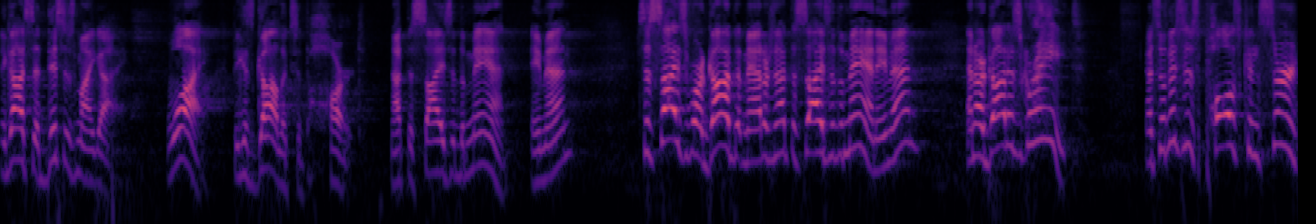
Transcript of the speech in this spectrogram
And God said, This is my guy. Why? Because God looks at the heart, not the size of the man. Amen? It's the size of our God that matters, not the size of the man. Amen? And our God is great. And so this is Paul's concern.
